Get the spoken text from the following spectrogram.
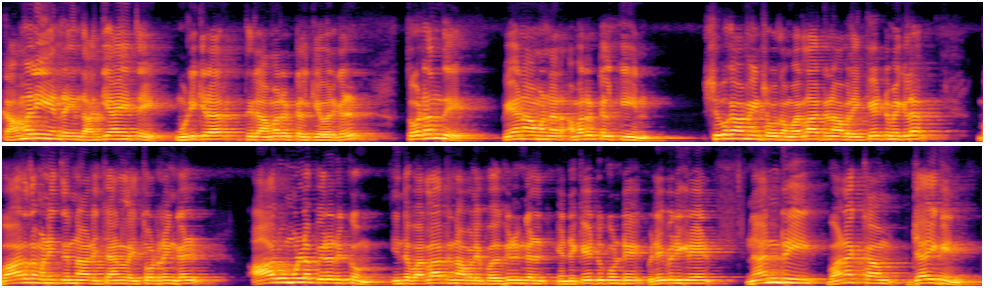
கமலி என்ற இந்த அத்தியாயத்தை முடிக்கிறார் திரு அமரர் கல்கி அவர்கள். தொடர்ந்து பேனாமன்னர் அமரர் கல்கியின் சிவகாமியின் சோதம் வரலாற்று நாவலை கேட்டு மகிழ பாரதமணி திருநாடு சேனலை தொடருங்கள். ஆர்வமுள்ள பிறருக்கும் இந்த வரலாற்று நாவலை பகிருங்கள் என்று கேட்டுக்கொண்டு விடைபெறுகிறேன். நன்றி வணக்கம் ஜெய்ஹிந்த்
